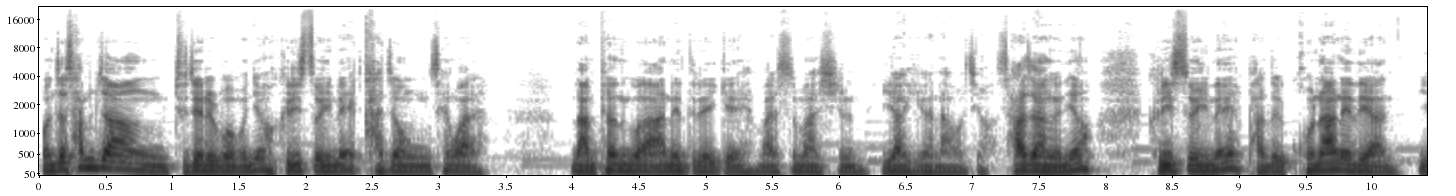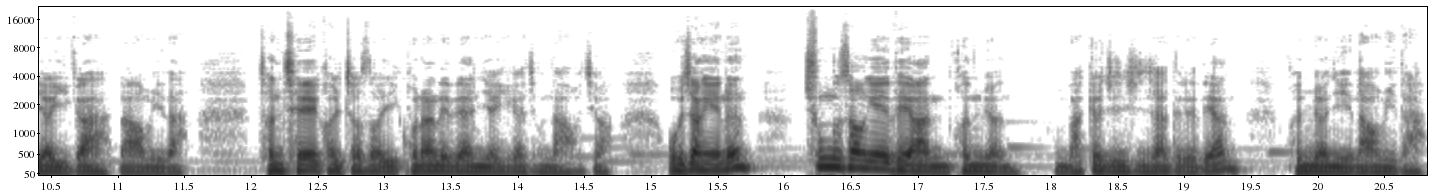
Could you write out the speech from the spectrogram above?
먼저 3장 주제를 보면요. 그리스도인의 가정 생활, 남편과 아내들에게 말씀하시는 이야기가 나오죠. 4장은요. 그리스도인의 받을 고난에 대한 이야기가 나옵니다. 전체에 걸쳐서 이 고난에 대한 이야기가 좀 나오죠. 5장에는 충성에 대한 권면, 맡겨진 자들에 대한 권면이 나옵니다.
